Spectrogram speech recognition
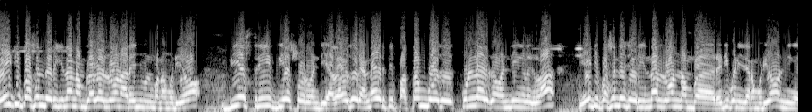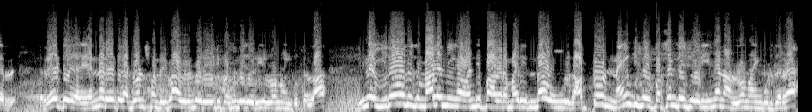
எயிட்டி பர்சன்ட் வரைக்கும் தான் நம்மளால லோன் அரேஞ்ச்மெண்ட் பண்ண முடியும். பிஎஸ் த்ரீ பிஎஸ் ஃபோர் வண்டி. அதாவது ரெண்டாயிரத்தி பத்தொம்போதுக்குள்ளே இருக்க வண்டிங்களுக்குலாம் எயிட்டி பர்சன்டேஜ் வரைக்கும் தான் லோன் நம்ம ரெடி பண்ணி தர முடியும். நீங்கள் ரேட்டு என்ன ரேட்டுக்கு அட்வான்ஸ் பண்ணுறீங்களோ அதுலேருந்து ஒரு எயிட்டி பர்சன்டேஜ் வரைக்கும் லோன் வாங்கி கொடுத்துடலாம். இல்லை இருபதுக்கு மேலே நீங்கள் வண்டி பார்க்குற மாதிரி இருந்தால் உங்களுக்கு up to ninety five percentage வரைக்குமே நான் லோன் வாங்கி கொடுத்துட்றேன்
